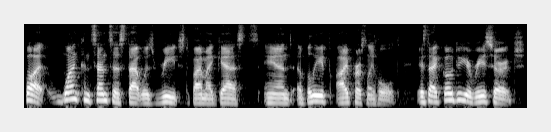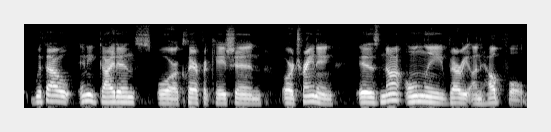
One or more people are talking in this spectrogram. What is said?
But one consensus that was reached by my guests, and a belief I personally hold, is that go do your research without any guidance or clarification or training is not only very unhelpful,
